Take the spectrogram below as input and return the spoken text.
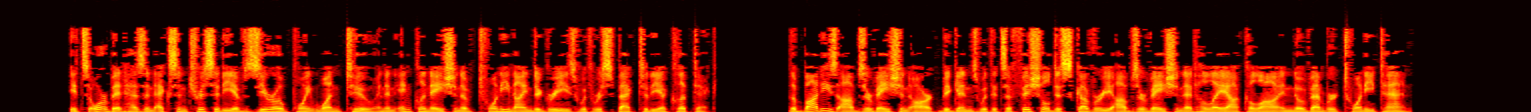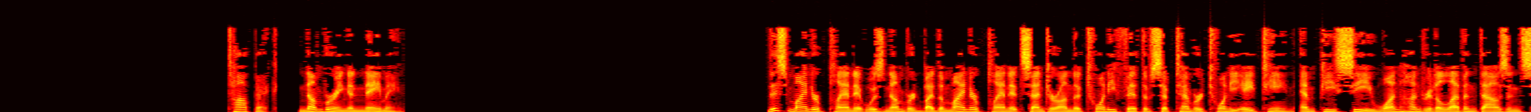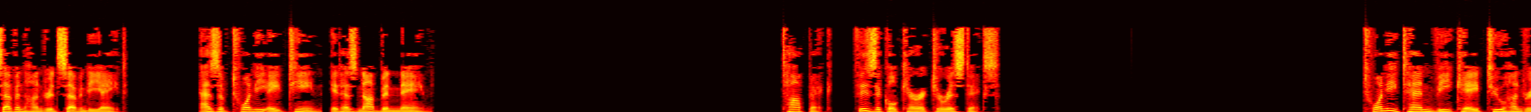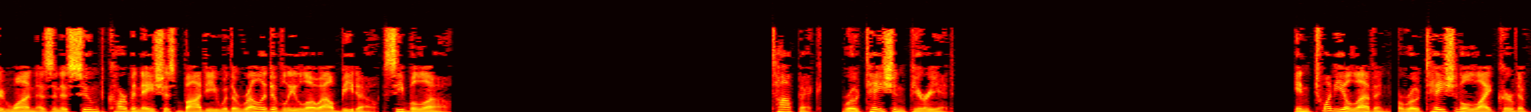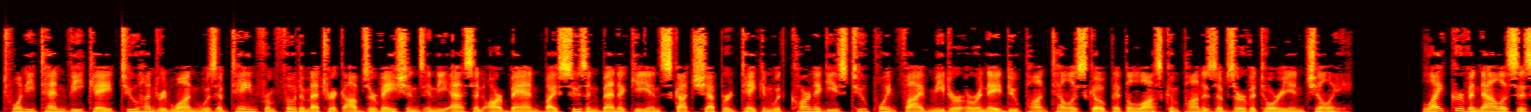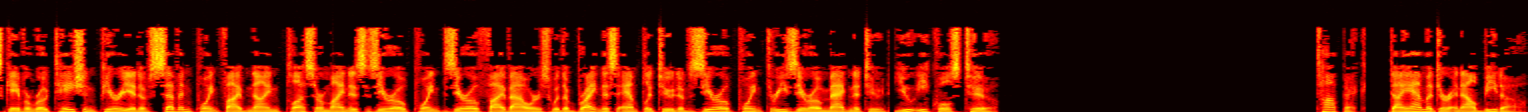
Its orbit has an eccentricity of 0.12 and an inclination of 29 degrees with respect to the ecliptic. The body's observation arc begins with its official discovery observation at Haleakala in November 2010. Topic: Numbering and naming. This minor planet was numbered by the Minor Planet Center on 25 September 2018 MPC 111778. As of 2018, it has not been named. Topic: Physical characteristics. 2010 VK201 is an assumed carbonaceous body with a relatively low albedo see below. Topic: Rotation period. In 2011, a rotational light curve of 2010 VK201 was obtained from photometric observations in the S and R band by Susan Benecchi and Scott Sheppard taken with Carnegie's 2.5-meter Irénée DuPont telescope at the Las Campanas Observatory in Chile. Light curve analysis gave a rotation period of 7.59 plus or minus 0.05 hours with a brightness amplitude of 0.30 magnitude U equals 2. Topic: Diameter and albedo.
